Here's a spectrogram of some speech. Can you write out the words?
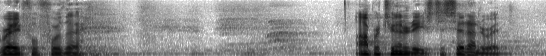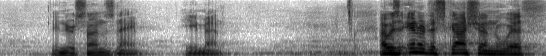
grateful for the opportunities to sit under it. In your son's name, amen. I was in a discussion with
